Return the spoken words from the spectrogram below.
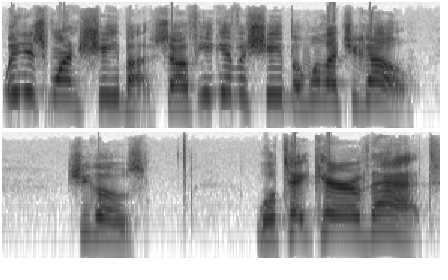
We just want Sheba. So if you give us Sheba, we'll let you go. She goes, We'll take care of that.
